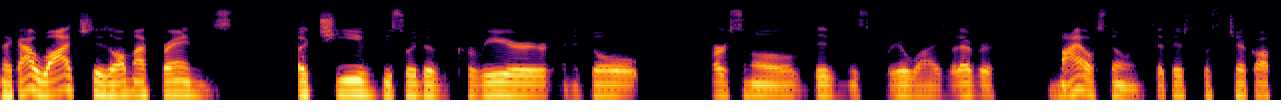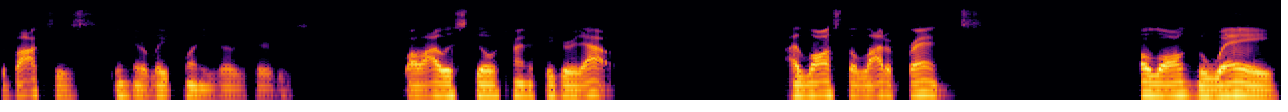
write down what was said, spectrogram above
Like i watched as all my friends achieved the sort of career and adult personal, business, career wise, whatever milestones that they're supposed to check off the boxes in their late 20s, early 30s, while I was still trying to figure it out. I lost a lot of friends along the way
